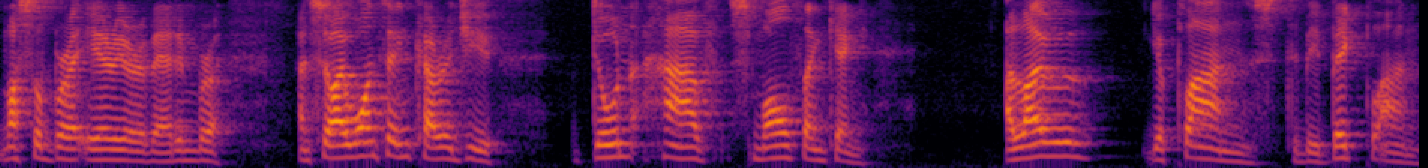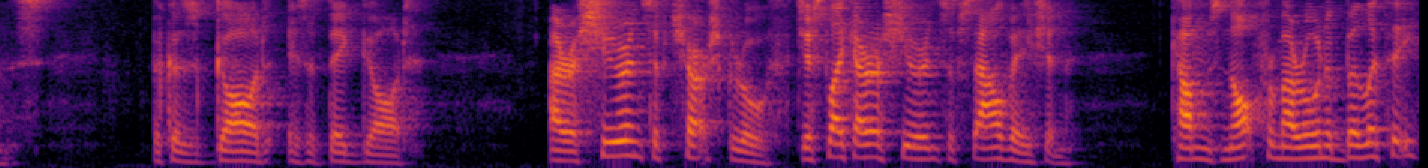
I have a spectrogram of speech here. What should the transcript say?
Musselburgh area of Edinburgh. And so I want to encourage you don't have small thinking. Allow your plans to be big plans because God is a big God. Our assurance of church growth, just like our assurance of salvation, comes not from our own ability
